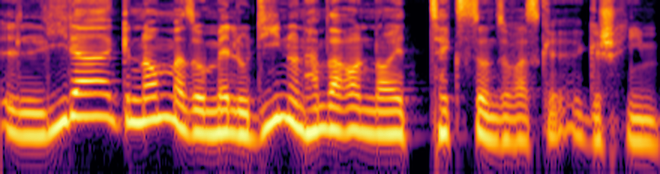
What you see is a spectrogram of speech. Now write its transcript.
Lieder genommen, also Melodien und haben daraus neue Texte und sowas ge geschrieben.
